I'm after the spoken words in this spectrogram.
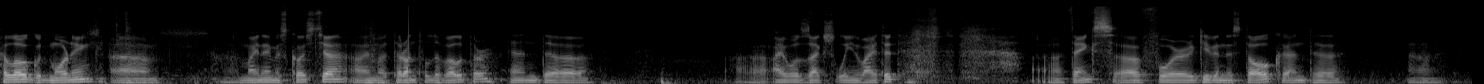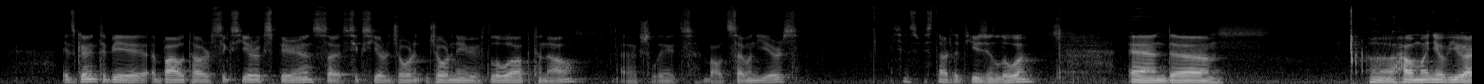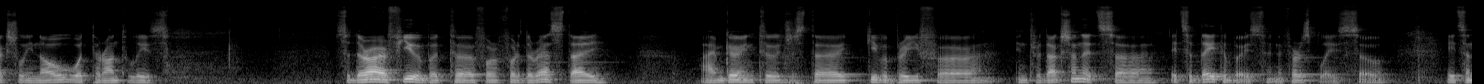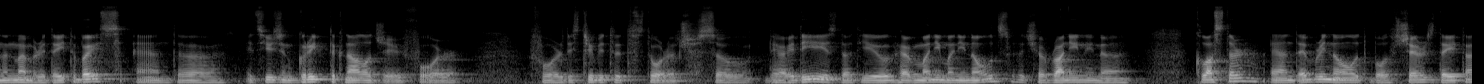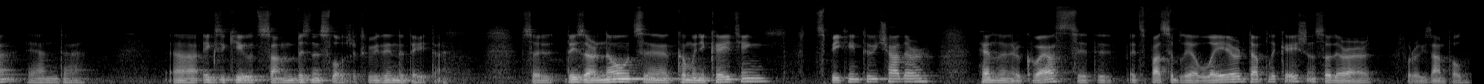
hello, good morning. Um, my name is Kostja. I'm a Tarantool developer, and uh, uh, I was actually invited. Uh, thanks uh, for giving this talk, and uh, it's going to be about our six-year experience, six-year journey with Lua up to now. Actually, it's about seven years since we started using Lua, and. Uh, how many of you actually know what Tarantool is? So there are a few, but uh, for, for the rest, I, I'm going to just uh, give a brief uh, introduction. It's, uh, it's a database in the first place. So it's an in-memory database, and uh, it's using grid technology for, for distributed storage. So the idea is that you have many, many nodes which are running in a cluster, and every node both shares data and uh, uh, executes some business logic within the data. So these are nodes uh, communicating, speaking to each other, handling requests. It, it, it's possibly a layered application, so there are, for example,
